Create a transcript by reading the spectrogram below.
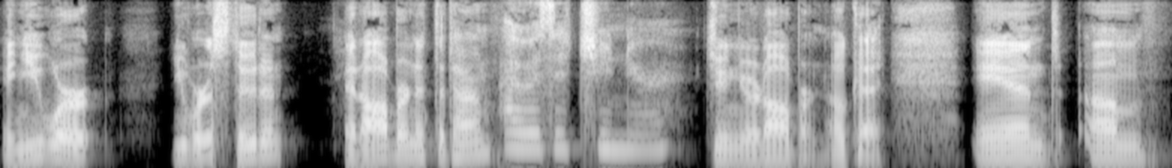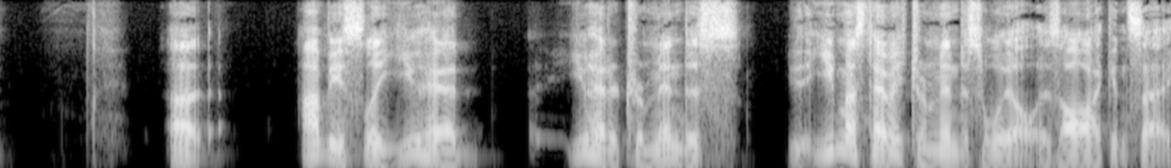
And you were you were a student at Auburn at the time? I was a junior. Junior at Auburn. Okay. And um uh obviously you had you had a tremendous you must have a tremendous will is all I can say.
